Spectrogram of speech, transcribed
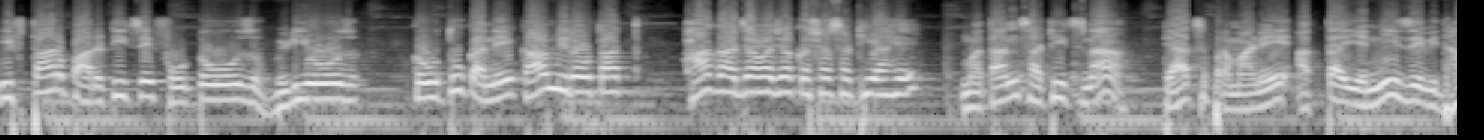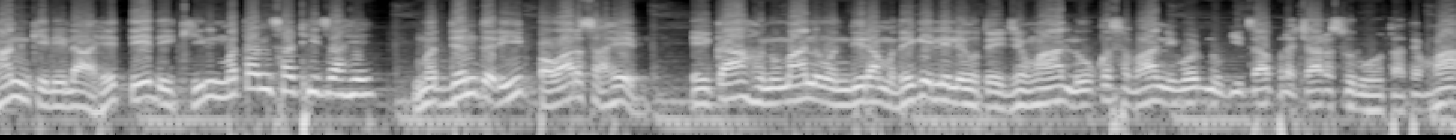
इफ्तार पार्टीचे फोटोज व्हिडिओज कौतुकाने का मिरवतात? हा गाजावाजा कशासाठी आहे? मतांसाठीच ना. त्याचप्रमाणे आता यांनी जे विधान केलेलं आहे ते देखील मतांसाठीच आहे. मध्यंतरी पवार साहेब एका हनुमान मंदिरामध्ये गेलेले होते जेव्हा लोकसभा निवडणुकीचा प्रचार सुरू होता तेव्हा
